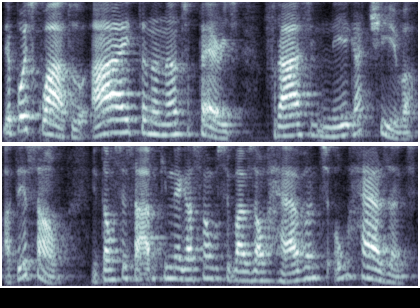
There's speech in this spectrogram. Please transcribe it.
Depois, 4. I tananã to Paris. Frase negativa. Atenção. Então, você sabe que negação você vai usar o haven't ou hasn't.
